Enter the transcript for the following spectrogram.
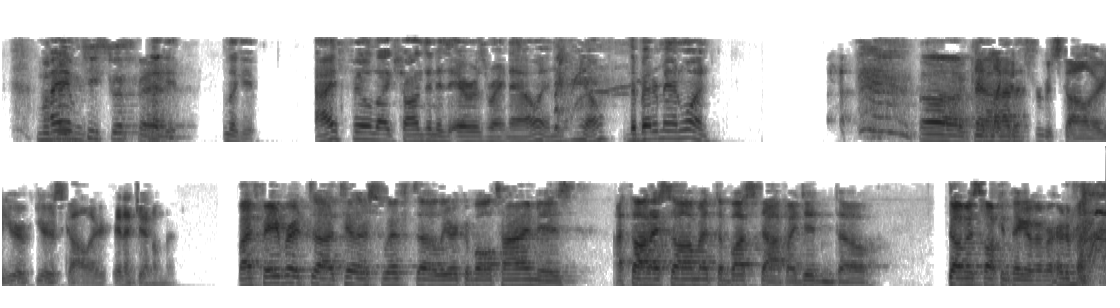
I'm a I big am- T Swift Look fan. it, look it. I feel like Sean's in his eras right now, and you know the better man won. Oh And like a true scholar, you're you're a scholar and a gentleman. My favorite uh, Taylor Swift uh, lyric of all time is I thought I saw him at the bus stop. I didn't though. Dumbest fucking thing I've ever heard about.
